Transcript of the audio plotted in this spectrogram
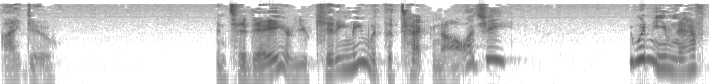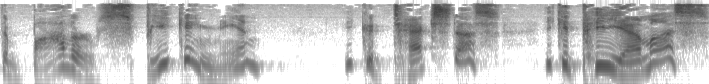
I do. And today, are you kidding me with the technology? You wouldn't even have to bother speaking, man. He could text us. He could PM us.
